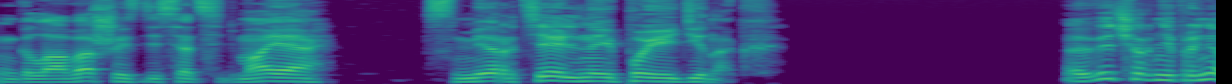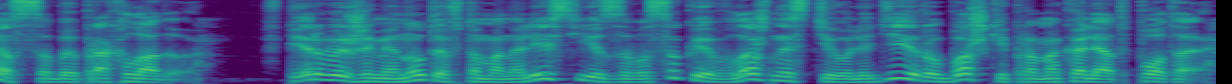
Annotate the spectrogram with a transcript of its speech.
Глава 67. Смертельный поединок. Вечер не принес с собой прохладу. В первые же минуты в Туманолесье из-за высокой влажности у людей рубашки промокали от пота.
